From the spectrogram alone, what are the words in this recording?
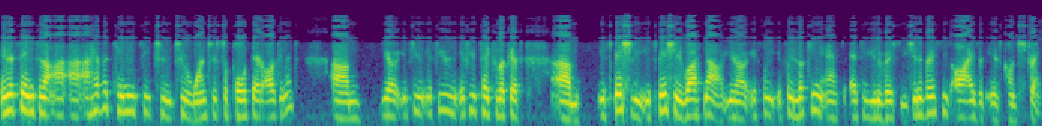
in a sense, you know, I, I have a tendency to, to want to support that argument. Um, you know, if you if you if you take a look at um, especially especially right now, you know, if we if we're looking at at universities, universities are as it is constrained.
